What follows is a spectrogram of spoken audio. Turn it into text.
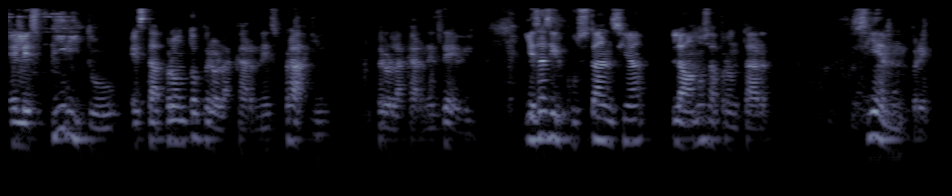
el espíritu está pronto, pero la carne es frágil, pero la carne es débil. Y esa circunstancia la vamos a afrontar siempre.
